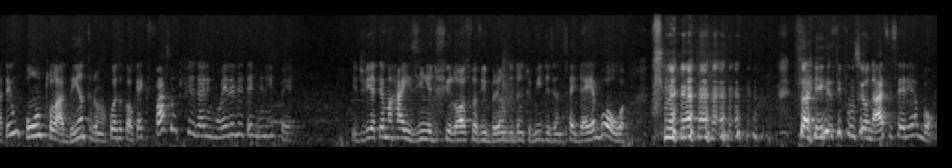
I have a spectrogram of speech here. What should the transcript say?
Mas tem um ponto lá dentro, uma coisa qualquer, que façam o que fizerem com ele, ele termina em pé. E devia ter uma raizinha de filósofa vibrando dentro de mim, dizendo, essa ideia é boa. Isso aí, se funcionasse, seria bom.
